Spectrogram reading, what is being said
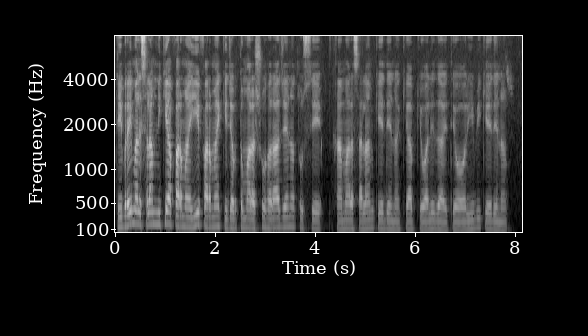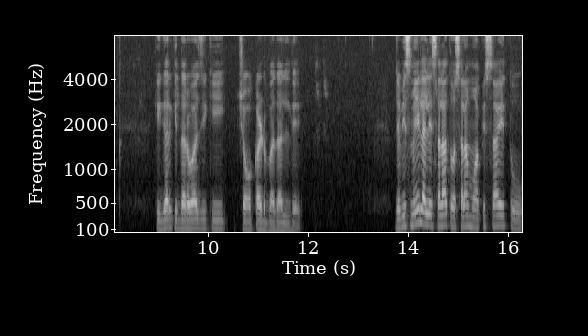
تو ابراہیم علیہ السلام نے کیا فرمایا؟ یہ فرمایا کہ جب تمہارا شوہر آ جائے نا، تو اس سے ہمارا سلام کہہ دینا کہ آپ کے والد آئے تھے اور یہ بھی کہہ دینا کہ گھر کی دروازے کی چوکٹ بدل دے۔ جب اسماعیل علیہ السلاۃ والسلام واپس آئے تو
